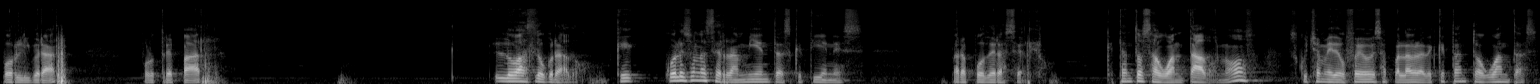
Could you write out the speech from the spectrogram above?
por librar, por trepar, lo has logrado? ¿Qué, ¿Cuáles son las herramientas que tienes para poder hacerlo? ¿Qué tanto has aguantado, no? Escucha medio feo esa palabra de qué tanto aguantas,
